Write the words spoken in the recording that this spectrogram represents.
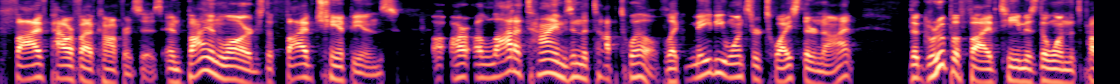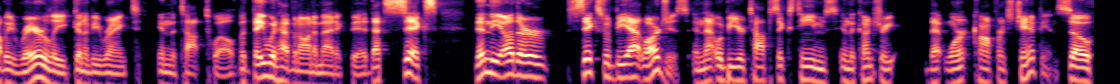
five Power Five conferences. And by and large, the five champions – are a lot of times in the top 12. Like maybe once or twice they're not. The group of five team is the one that's probably rarely going to be ranked in the top 12, but they would have an automatic bid. That's six. Then the other six would be at larges, and that would be your top six teams in the country that weren't conference champions. So,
